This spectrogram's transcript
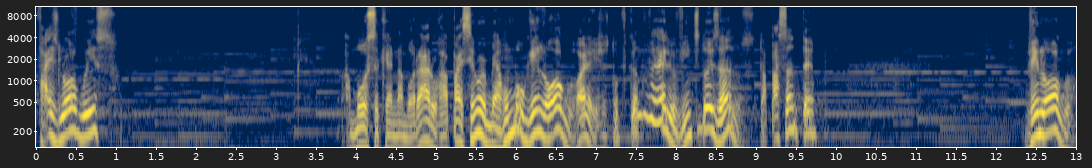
faz logo isso a moça quer namorar, o rapaz, Senhor, me arruma alguém logo. Olha, já estou ficando velho, 22 anos, está passando tempo. Vem logo.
